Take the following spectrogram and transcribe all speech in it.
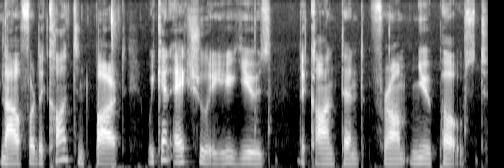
Now for the content part, we can actually use the content from new post.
